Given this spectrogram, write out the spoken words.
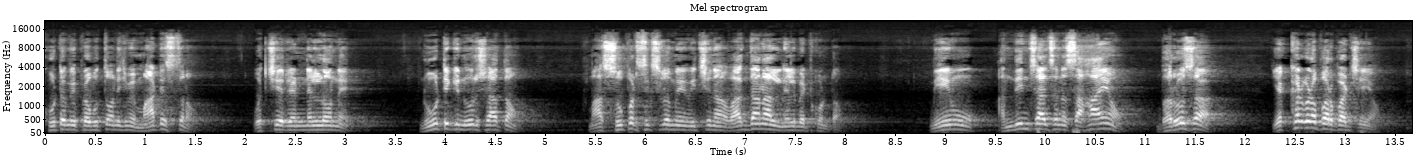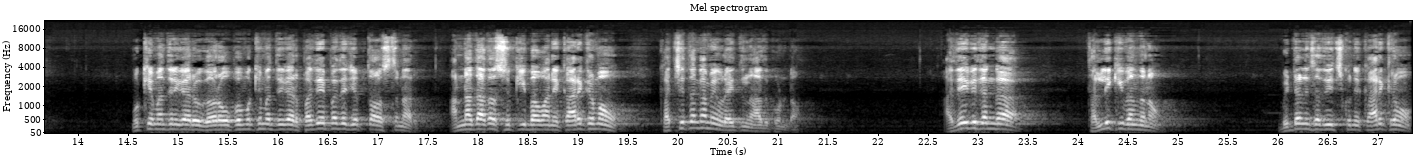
కూటమి ప్రభుత్వం నుంచి మేము మాటిస్తున్నాం. వచ్చే రెండు నెలల్లోనే నూటికి నూరు శాతం మా సూపర్ సిక్స్లో మేము ఇచ్చిన వాగ్దానాలు నిలబెట్టుకుంటాం. మేము అందించాల్సిన సహాయం భరోసా ఎక్కడ కూడా పొరపాటు చేయం. ముఖ్యమంత్రి గారు గౌరవ ఉప ముఖ్యమంత్రి గారు పదే పదే చెప్తా వస్తున్నారు. అన్నదాత సుఖీభవ అనే కార్యక్రమం ఖచ్చితంగా మేము రైతులను ఆదుకుంటాం. అదేవిధంగా తల్లికి వందనం బిడ్డల్ని చదివించుకునే కార్యక్రమం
